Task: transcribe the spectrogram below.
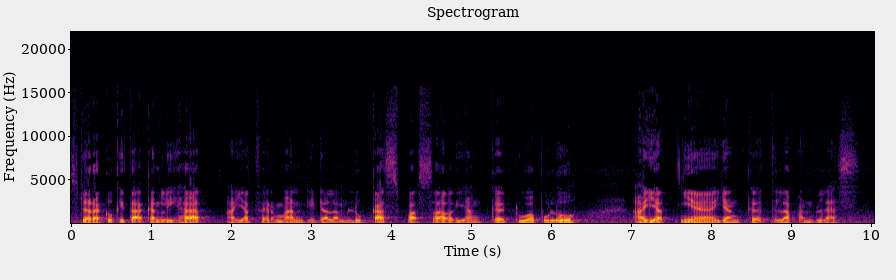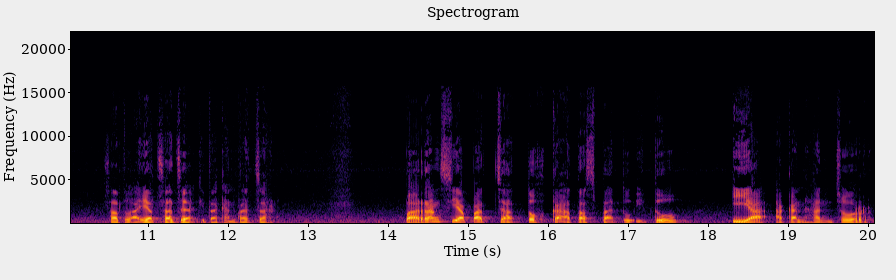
Saudaraku kita akan lihat ayat firman di dalam Lukas pasal yang ke-20 ayatnya yang ke-18. Satu ayat saja kita akan baca. Barang siapa jatuh ke atas batu itu, ia akan hancur,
